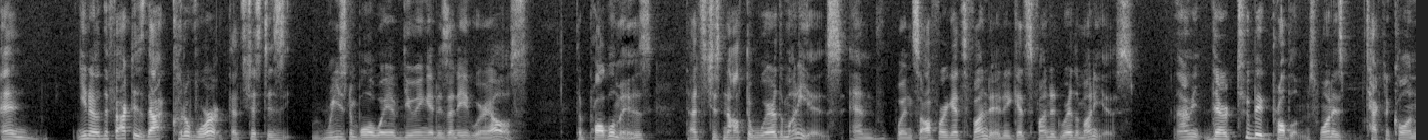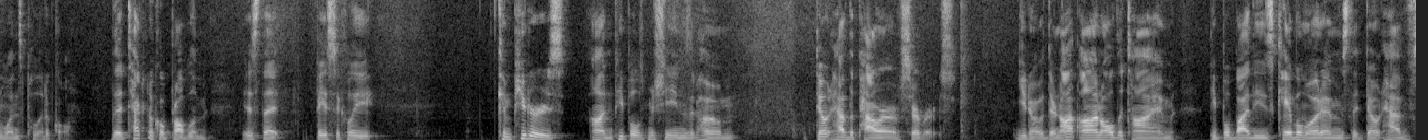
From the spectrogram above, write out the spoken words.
And you know, the fact is that could have worked. That's just as reasonable a way of doing it as anywhere else. The problem is that's just not the where the money is. And when software gets funded, it gets funded where the money is. I mean, there are two big problems. One is technical and one's political. The technical problem is that basically computers on people's machines at home don't have the power of servers. You know, they're not on all the time. People buy these cable modems that don't have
